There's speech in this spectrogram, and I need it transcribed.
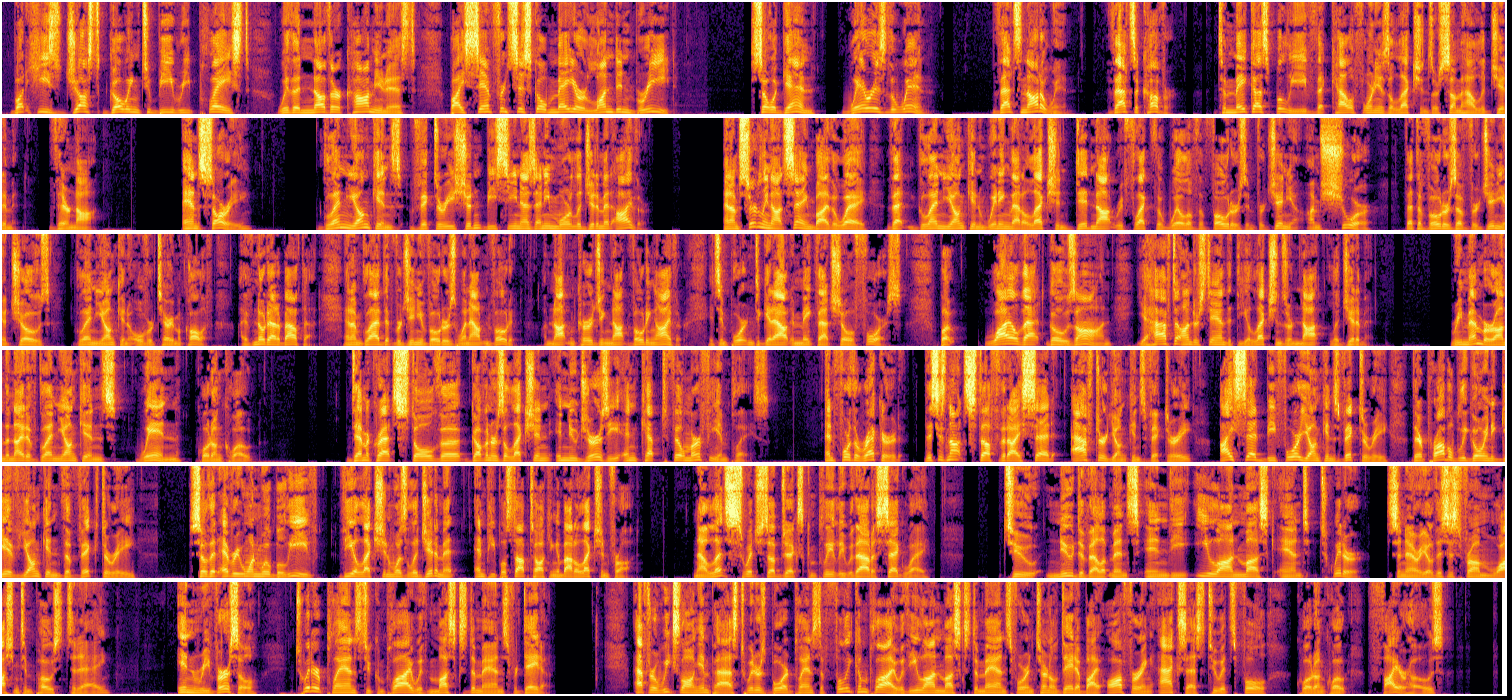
but he's just going to be replaced with another communist by San Francisco Mayor London Breed. So again, where is the win? That's not a win. That's a cover to make us believe that California's elections are somehow legitimate. They're not. And sorry, Glenn Youngkin's victory shouldn't be seen as any more legitimate either. And I'm certainly not saying, by the way, that Glenn Youngkin winning that election did not reflect the will of the voters in Virginia. I'm sure that the voters of Virginia chose Glenn Youngkin over Terry McAuliffe. I have no doubt about that. And I'm glad that Virginia voters went out and voted. I'm not encouraging not voting either. It's important to get out and make that show of force. But while that goes on, you have to understand that the elections are not legitimate. Remember, on the night of Glenn Youngkin's win, quote unquote, Democrats stole the governor's election in New Jersey and kept Phil Murphy in place. And for the record, this is not stuff that I said after Youngkin's victory. I said before Youngkin's victory, they're probably going to give Youngkin the victory so that everyone will believe the election was legitimate and people stop talking about election fraud. Now let's switch subjects completely without a segue to new developments in the Elon Musk and Twitter scenario. This is from Washington Post today. In reversal, Twitter plans to comply with Musk's demands for data. After a weeks long impasse, Twitter's board plans to fully comply with Elon Musk's demands for internal data by offering access to its full quote unquote fire hose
